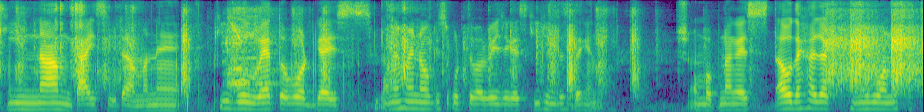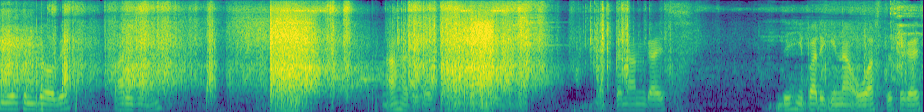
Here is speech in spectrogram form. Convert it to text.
কি নাম গাইস এটা? মানে কি বলব এত বট গাইস মনে হয় না ও কিছু করতে পারবে। এই যে গাইস কি খেলতেছে দেখেন। সম্ভব না গাইস তাও দেখা যাক মেবি ওয়ান খেলতে হবে। পারি না? আহারে গাইস একটা নান গাইস দেখি পারে কি না, ও আসতেছে গাইস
